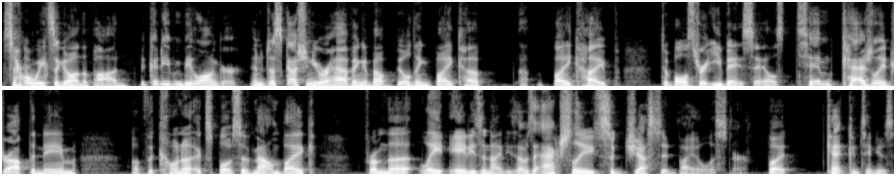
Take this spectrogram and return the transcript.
Several weeks ago on the pod, it could even be longer, in a discussion you were having about building bike, up, bike hype to bolster eBay sales, Tim casually dropped the name of the Kona Explosive mountain bike from the late 80s and 90s. That was actually suggested by a listener, but Kent continues.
